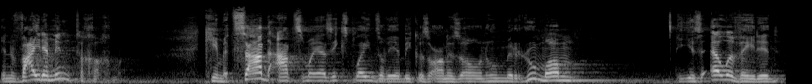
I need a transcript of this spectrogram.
invite him into Chachma. Kimetzad Atzmai, as he explains over here, because on his own, whom he is elevated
